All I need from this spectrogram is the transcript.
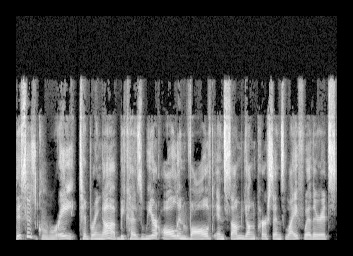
this is great to bring up because we are all involved in some young person's life, whether it's,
